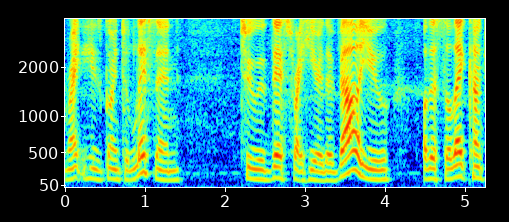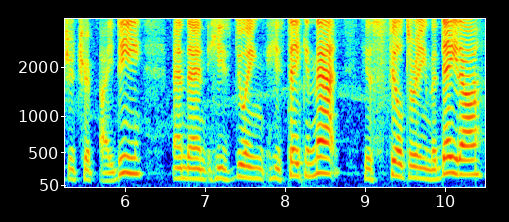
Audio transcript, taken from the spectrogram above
Right? He's going to listen to this right here, the value of the select country chip ID, and then he's doing he's taking that, he's filtering the data,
